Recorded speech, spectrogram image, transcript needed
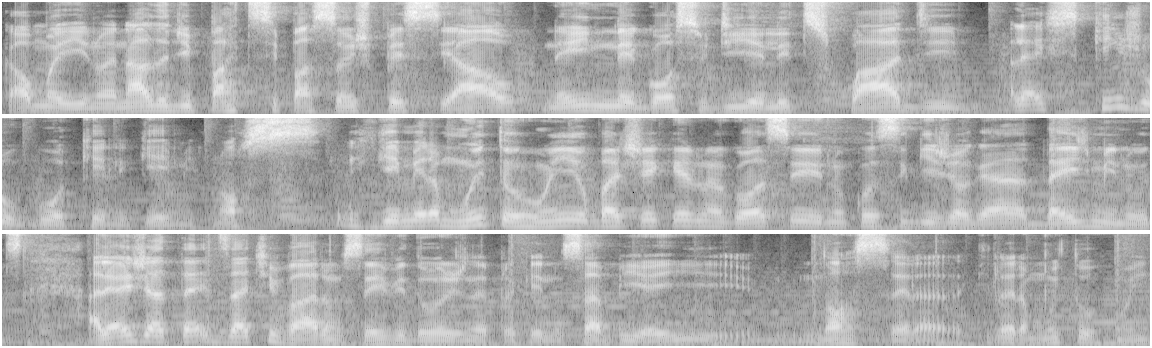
Calma aí, não é nada de participação especial, nem negócio de Elite Squad. Aliás, quem jogou aquele game? Nossa, aquele game era muito ruim, eu baixei aquele negócio e não consegui jogar 10 minutos. Aliás, já até desativaram os servidores, né, para quem não sabia aí. Nossa, era, aquilo era muito ruim.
